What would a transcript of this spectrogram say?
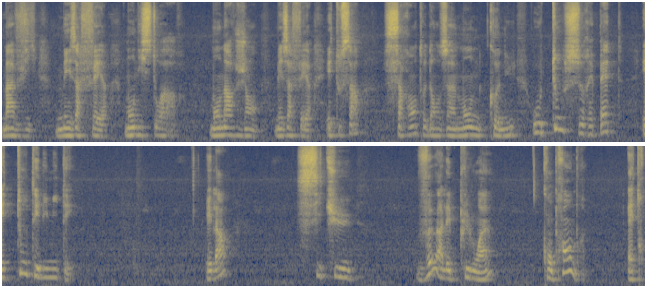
ma vie, mes affaires, mon histoire, mon argent, mes affaires. Et tout ça, ça rentre dans un monde connu où tout se répète et tout est limité. Et là, si tu veux aller plus loin, comprendre, être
